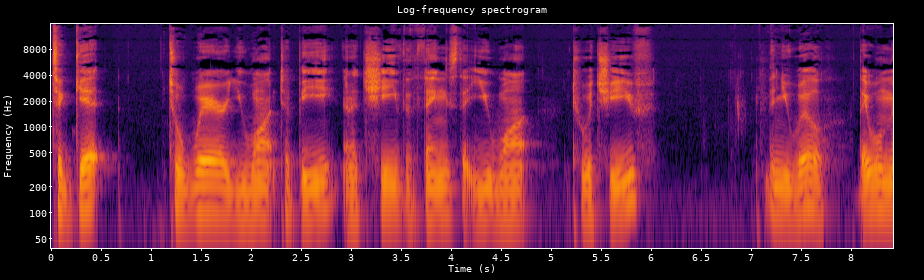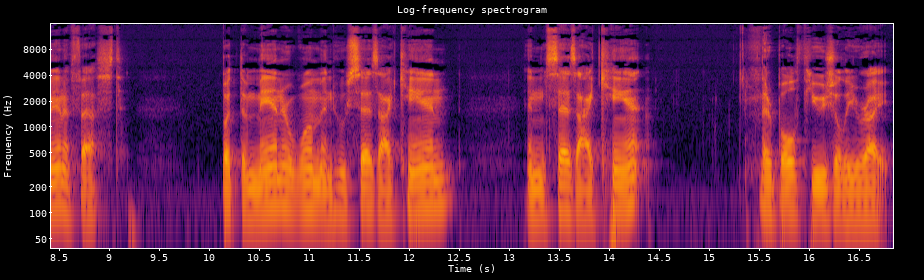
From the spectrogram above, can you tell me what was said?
to get to where you want to be and achieve the things that you want to achieve, then you will. They will manifest. But the man or woman who says I can and says I can't, they're both usually right.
